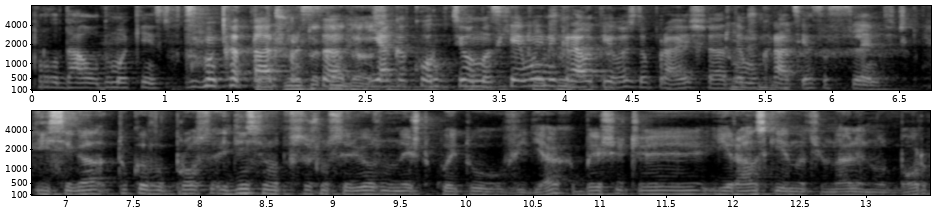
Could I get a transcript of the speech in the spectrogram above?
продал домакинството на Катар Точно през така, да, яка корупционна схема и накрая отиваш да правиш Точно демокрация така. с лентички. И сега тук въпрос, единственото всъщност сериозно нещо, което видях, беше, че иранският национален отбор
